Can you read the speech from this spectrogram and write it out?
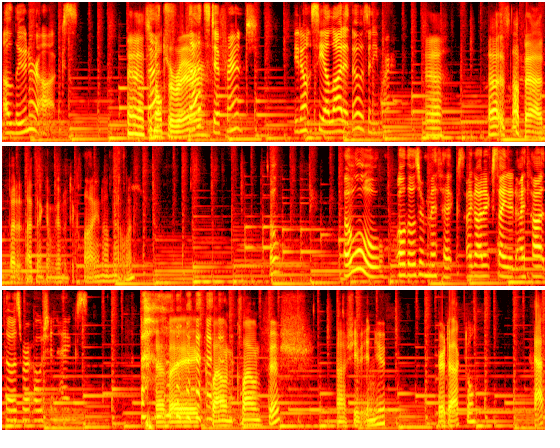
A lunar ox. Yeah, it's an ultra rare. That's different. You don't see a lot of those anymore. Yeah. Uh, it's not bad, but I think I'm going to decline on that one. Oh, oh, those are mythics. I got excited. I thought those were ocean eggs. Have a clown clownfish, uh, Shiba Inu, pterodactyl, cat,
